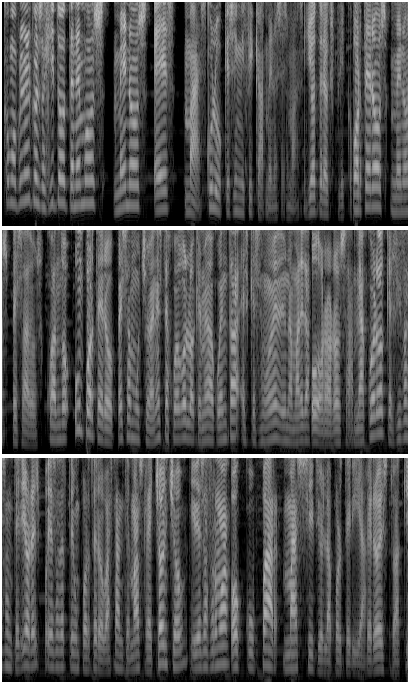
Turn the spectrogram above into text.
Como primer consejito tenemos menos es más. Kulu, ¿qué significa menos es más? Yo te lo explico. Porteros menos pesados. Cuando un portero pesa mucho en este juego, lo que me he dado cuenta es que se mueve de una manera horrorosa. Me acuerdo que en FIFAs anteriores podías hacerte un portero bastante más rechoncho y de esa forma ocupar más sitio en la portería. Pero esto aquí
